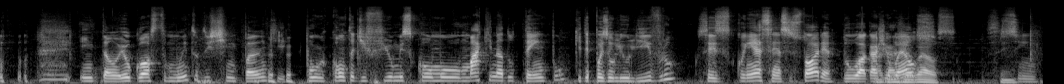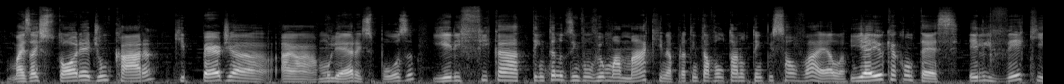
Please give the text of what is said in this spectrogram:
então, eu gosto muito do steampunk por conta de filmes como Máquina do Tempo, que depois eu li o livro. Vocês conhecem essa história? Do H.G. Wells? Wells. Sim. Sim. Mas a história é de um cara que perde a, a mulher, a esposa, e ele fica tentando desenvolver uma máquina para tentar voltar no tempo e salvar ela. E aí o que acontece? Ele vê que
